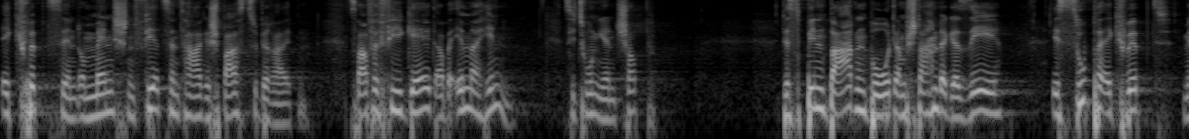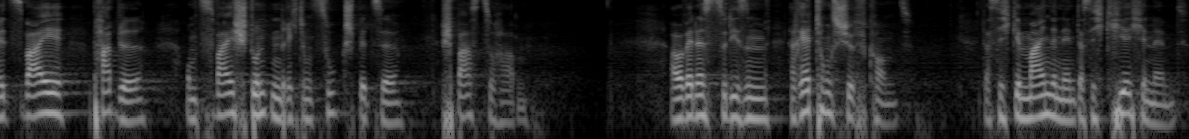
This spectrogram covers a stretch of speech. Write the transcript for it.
equipped sind, um Menschen 14 Tage Spaß zu bereiten. Zwar für viel Geld, aber immerhin. Sie tun ihren Job. Das Bin-Baden-Boot am Starnberger See ist super equipped mit zwei Paddel, um zwei Stunden Richtung Zugspitze Spaß zu haben. Aber wenn es zu diesem Rettungsschiff kommt, das sich Gemeinde nennt, das sich Kirche nennt,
